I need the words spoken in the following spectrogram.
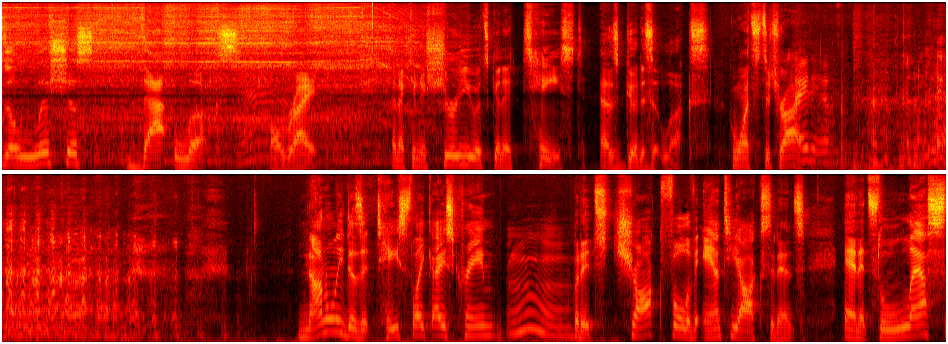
delicious that looks. All right. And I can assure you it's gonna taste as good as it looks. Who wants to try? I do. Not only does it taste like ice cream, mm. but it's chock full of antioxidants and it's less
